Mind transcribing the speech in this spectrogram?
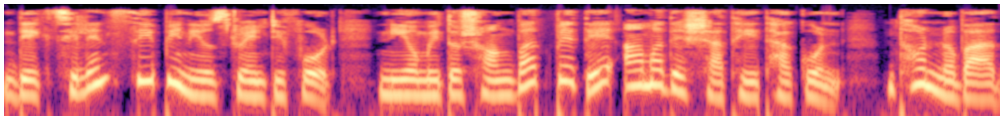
দেখছিলেন সিপি নিউজ টোয়েন্টি নিয়মিত সংবাদ পেতে আমাদের সাথেই থাকুন। ধন্যবাদ।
